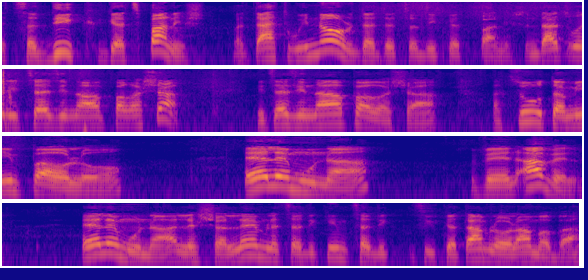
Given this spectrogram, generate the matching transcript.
a tzaddik gets punished, but that we know that the tzaddik gets punished, and that's what it says in our parasha. In our parasha, עצור תמים פעולו, אל אמונה ואין עוול. אל אמונה, לשלם לצדיקים צדיק, צדקתם לעולם הבא,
